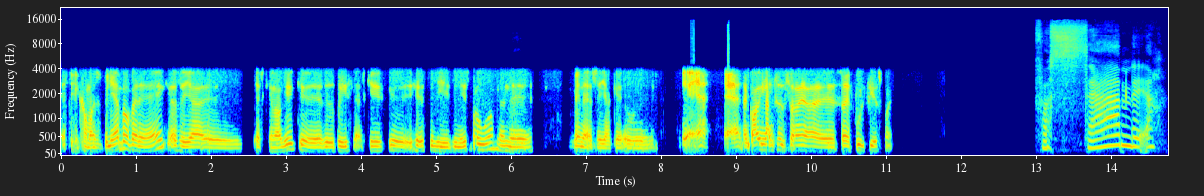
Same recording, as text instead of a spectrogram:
Altså, det kommer selvfølgelig an på, hvad det er, ikke? Altså, jeg, øh, jeg skal nok ikke øh, ride på islandske heste, heste de, de næste par uger, men, øh, men altså, jeg kan jo... Øh, ja, ja, der går ikke lang tid, så er jeg, øh, så er jeg fuld 80 point. For satan der.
